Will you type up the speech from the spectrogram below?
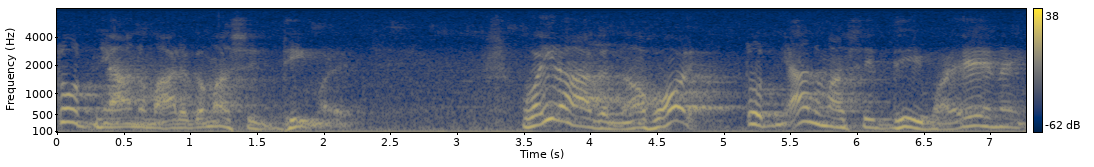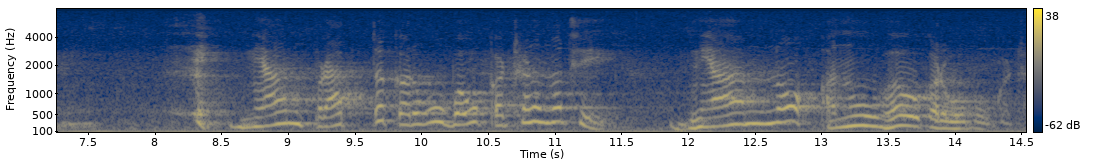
તો જ્ઞાન માર્ગમાં સિદ્ધિ મળે વૈરાગ ન હોય તો જ્ઞાનમાં સિદ્ધિ મળે નહીં. જ્ઞાન પ્રાપ્ત કરવું બહુ કઠણ નથી. જ્ઞાનનો અનુભવ કરવો બહુ કઠણ.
